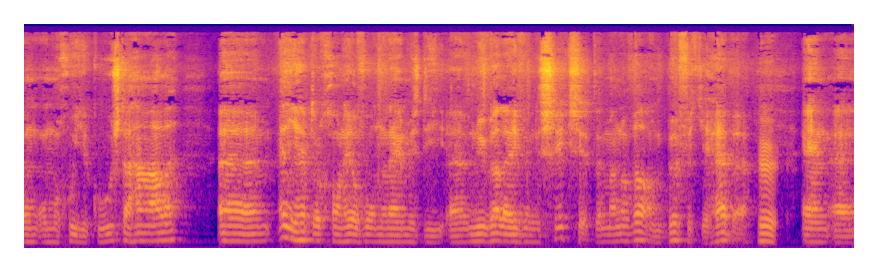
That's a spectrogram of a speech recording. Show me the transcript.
om, om een goede koers te halen. Ehm, en je hebt ook gewoon heel veel ondernemers die eh, nu wel even in de schrik zitten, maar nog wel een buffertje hebben. En eh,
